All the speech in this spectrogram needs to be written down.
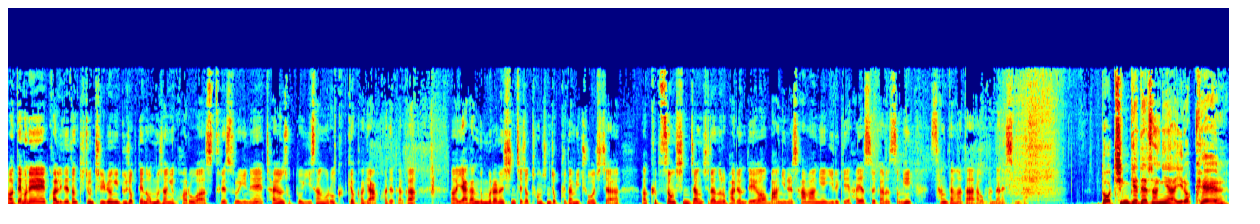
어, 때문에 관리되던 기존 질병이 누적된 업무상의 과로와 스트레스로 인해 자연 속도 이상으로 급격하게 악화되다가 어, 야간 근무라는 신체적 정신적 부담이 주어지자 어, 급성 신장 질환으로 발현되어 망인을 사망에 이르게 하였을 가능성이 상당하다라고 판단했습니다. 너 징계 대상이야 이렇게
